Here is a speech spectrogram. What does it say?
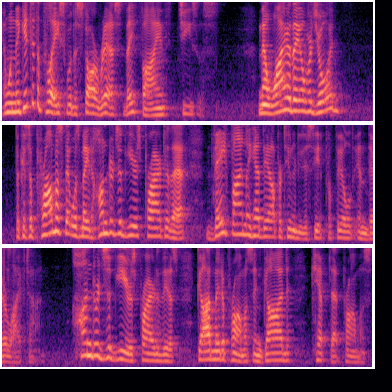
And when they get to the place where the star rests, they find Jesus. Now, why are they overjoyed? Because a promise that was made hundreds of years prior to that, they finally had the opportunity to see it fulfilled in their lifetime. Hundreds of years prior to this, God made a promise and God kept that promise.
